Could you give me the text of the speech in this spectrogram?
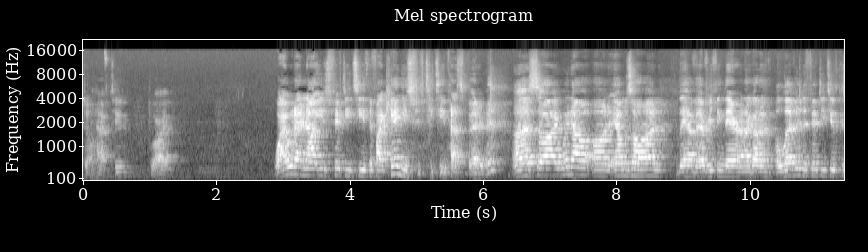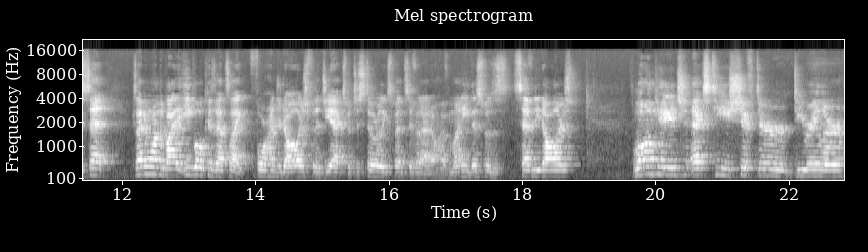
don't have to? Do I? Why would I not use 50 teeth if I can use 50 teeth? That's better. Uh, so I went out on Amazon. They have everything there, and I got an 11 to 50 tooth cassette because I didn't want to buy the Eagle because that's like $400 for the GX, which is still really expensive, and I don't have money. This was $70. Long cage XT shifter derailleur.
